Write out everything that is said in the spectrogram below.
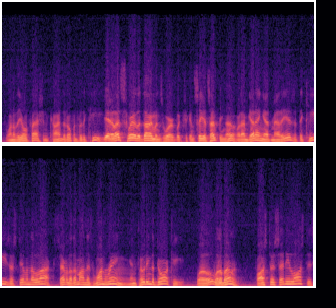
It's one of the old fashioned kind that opens with a key. Yeah, that's where the diamonds were, but you can see it's empty now. What I'm getting at, Matty, is that the keys are still in the lock. Several of them on this one ring, including the door key. Well, what about it? Foster said he lost his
